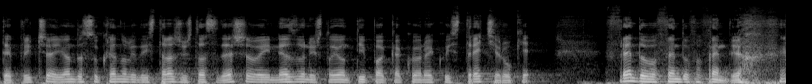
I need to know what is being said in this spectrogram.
te priče i onda su krenuli da istražuju šta se dešava i nezvanično je on tipa, kako je on rekao, iz treće ruke, friend of a friend of a friend, jo?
